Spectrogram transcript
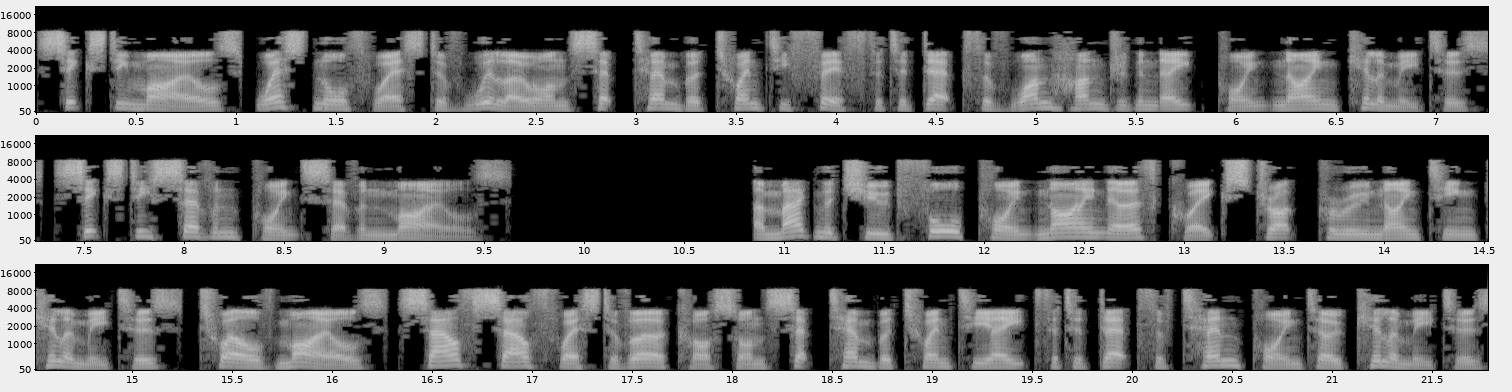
60 miles west-northwest of Willow on September 25 at a depth of 108.9 kilometers 67.7 miles. A magnitude 4.9 earthquake struck Peru 19 kilometers 12 miles south-southwest of Ircos on September 28 at a depth of 10.0 kilometers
